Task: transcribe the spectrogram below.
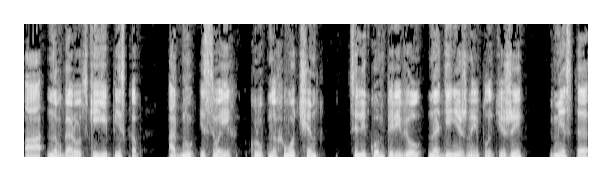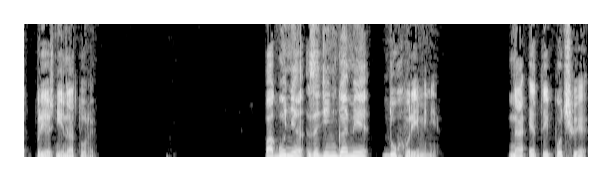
А новгородский епископ одну из своих крупных вотчин целиком перевел на денежные платежи вместо прежней натуры. Погоня за деньгами дух времени. На этой почве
